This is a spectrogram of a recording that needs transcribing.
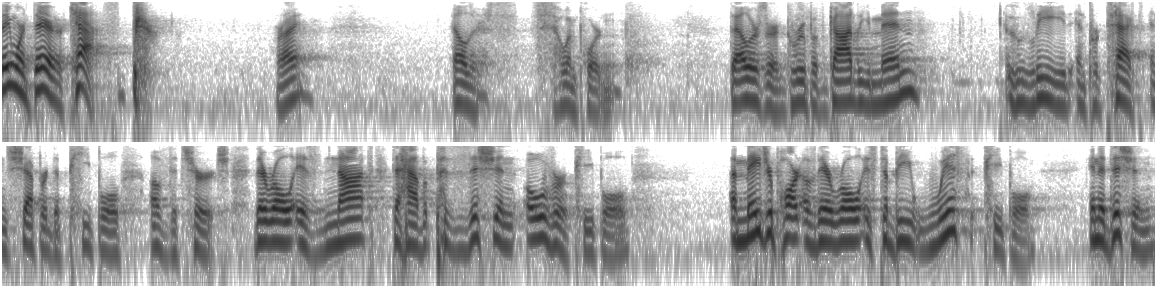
They weren't there, cats. Right? Elders, so important. The elders are a group of godly men who lead and protect and shepherd the people of the church. Their role is not to have a position over people. A major part of their role is to be with people. In addition,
